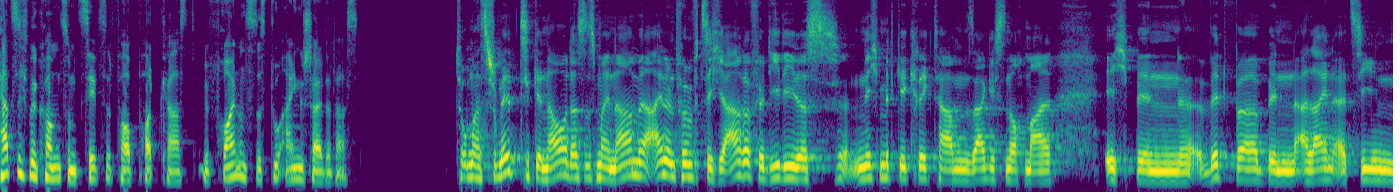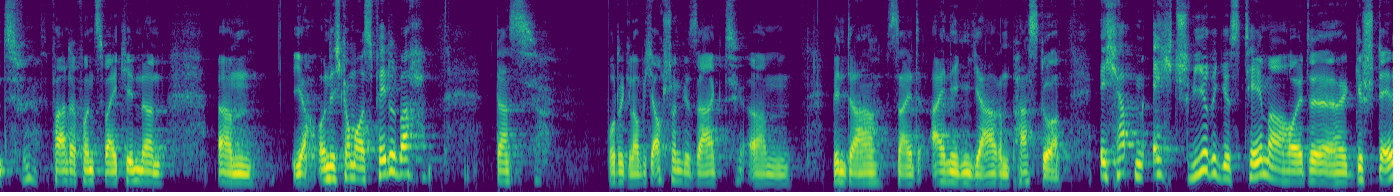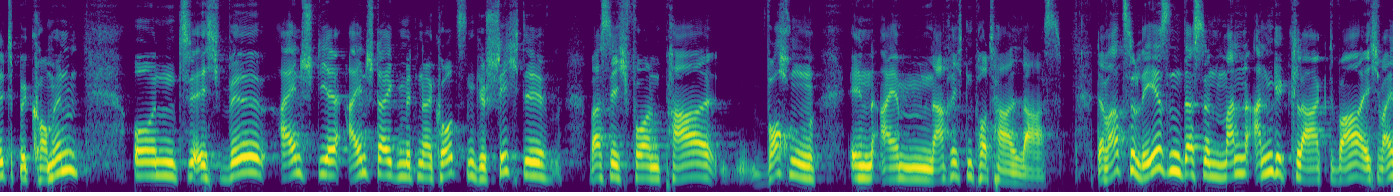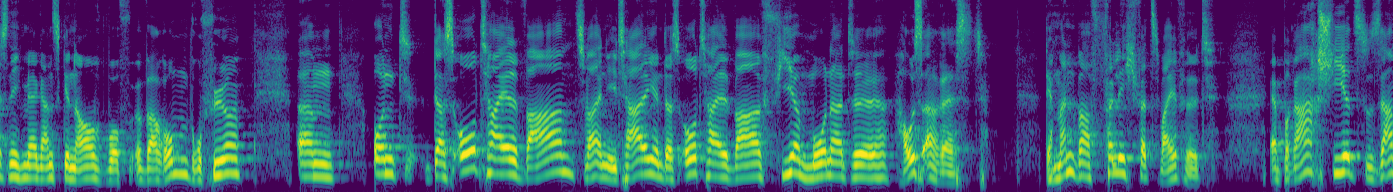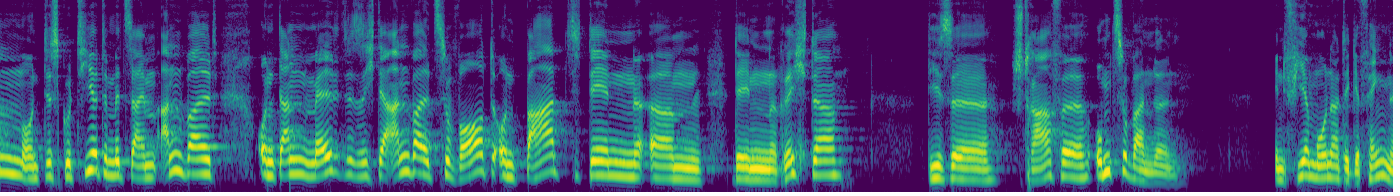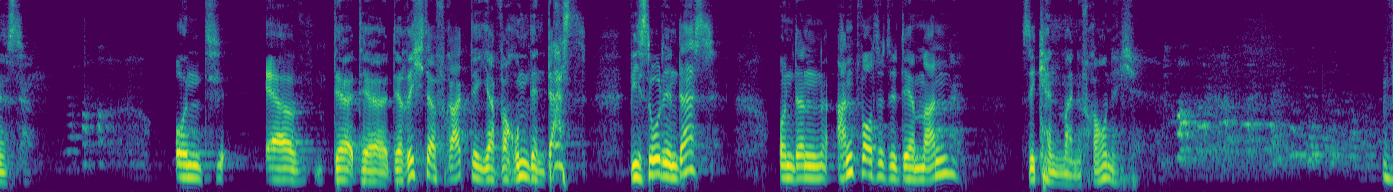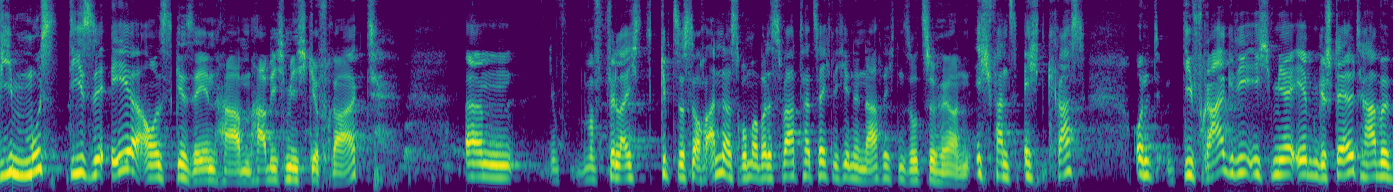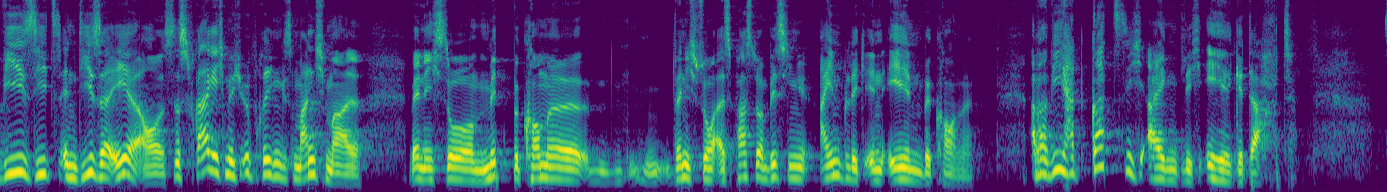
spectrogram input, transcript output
Herzlich willkommen zum CZV Podcast. Wir freuen uns, dass du eingeschaltet hast. Thomas Schmidt, genau, das ist mein Name. 51 Jahre. Für die, die das nicht mitgekriegt haben, sage ich es nochmal. Ich bin Witwer, bin alleinerziehend, Vater von zwei Kindern. Ähm, ja, und ich komme aus Vedelbach. Das wurde, glaube ich, auch schon gesagt, ähm, bin da seit einigen Jahren Pastor. Ich habe ein echt schwieriges Thema heute gestellt bekommen und ich will einsteigen mit einer kurzen Geschichte, was ich vor ein paar Wochen in einem Nachrichtenportal las. Da war zu lesen, dass ein Mann angeklagt war. Ich weiß nicht mehr ganz genau, wo, warum, wofür. Ähm, und das Urteil war, zwar in Italien, das Urteil war vier Monate Hausarrest. Der Mann war völlig verzweifelt. Er brach schier zusammen und diskutierte mit seinem Anwalt und dann meldete sich der Anwalt zu Wort und bat den, ähm, den Richter, diese Strafe umzuwandeln in vier Monate Gefängnis. Und er, der, der, der Richter fragte, ja, warum denn das? Wieso denn das? Und dann antwortete der Mann, Sie kennen meine Frau nicht wie muss diese Ehe ausgesehen haben, habe ich mich gefragt. Ähm, vielleicht gibt es das auch andersrum, aber das war tatsächlich in den Nachrichten so zu hören. Ich fand es echt krass. Und die Frage, die ich mir eben gestellt habe, wie sieht's in dieser Ehe aus? Das frage ich mich übrigens manchmal, wenn ich so mitbekomme, wenn ich so als Pastor ein bisschen Einblick in Ehen bekomme. Aber wie hat Gott sich eigentlich Ehe gedacht?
